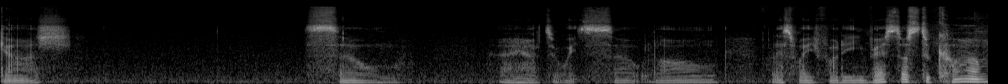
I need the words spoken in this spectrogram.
gosh. So I have to wait so long. Let's wait for the investors to come.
